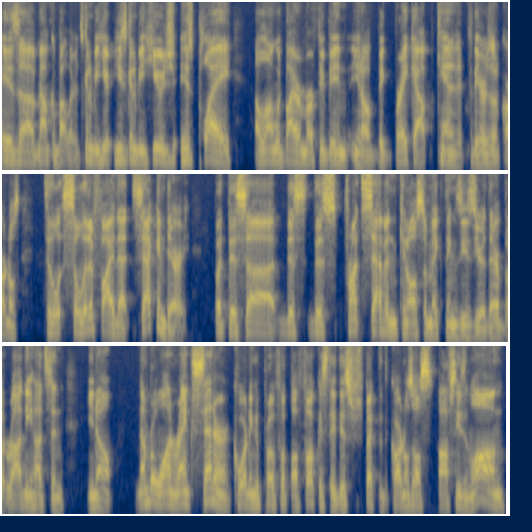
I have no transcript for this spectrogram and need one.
is uh, Malcolm Butler. It's going to be huge. He's going to be huge. His play along with Byron Murphy being, you know, a big breakout candidate for the Arizona Cardinals to solidify that secondary. But this uh, this this front seven can also make things easier there. But Rodney Hudson, you know, number one ranked center according to Pro Football Focus. They disrespected the Cardinals all off season long,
